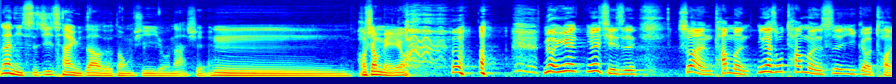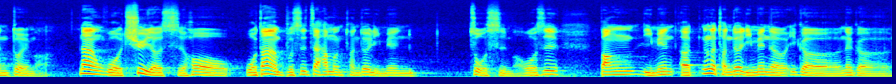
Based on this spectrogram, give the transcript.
那你实际参与到的东西有哪些？嗯，好像没有，没有，因为因为其实虽然他们应该说他们是一个团队嘛，那我去的时候，我当然不是在他们团队里面做事嘛，我是帮里面呃那个团队里面的一个那个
